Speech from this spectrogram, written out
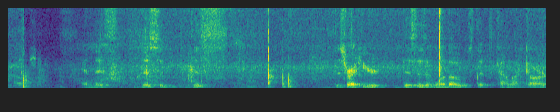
you know, so. and this, this, this, this right here, this isn't one of those that's kinda like our,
